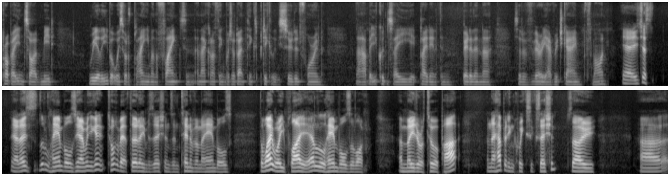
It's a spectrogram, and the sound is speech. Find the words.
proper inside mid really, but we're sort of playing him on the flanks and, and that kind of thing, which I don't think is particularly suited for him. Uh, but you couldn't say he played anything better than a sort of very average game for mine. Yeah, he's just, yeah, those little handballs, you know, when you get talk about 13 possessions and 10 of them are handballs, the way we play, our little handballs are like a metre or two apart, and they happen in quick succession. So, uh,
